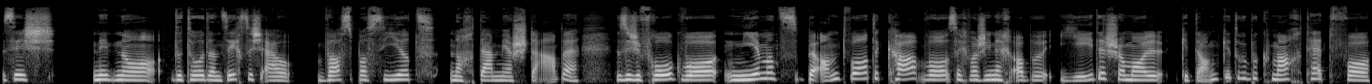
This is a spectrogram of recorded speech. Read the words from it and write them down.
Es ist nicht nur der Tod an sich, es ist auch, was passiert, nachdem wir sterben? Das ist eine Frage, die niemand beantworten kann, wo sich wahrscheinlich aber jeder schon mal Gedanken darüber gemacht hat, von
